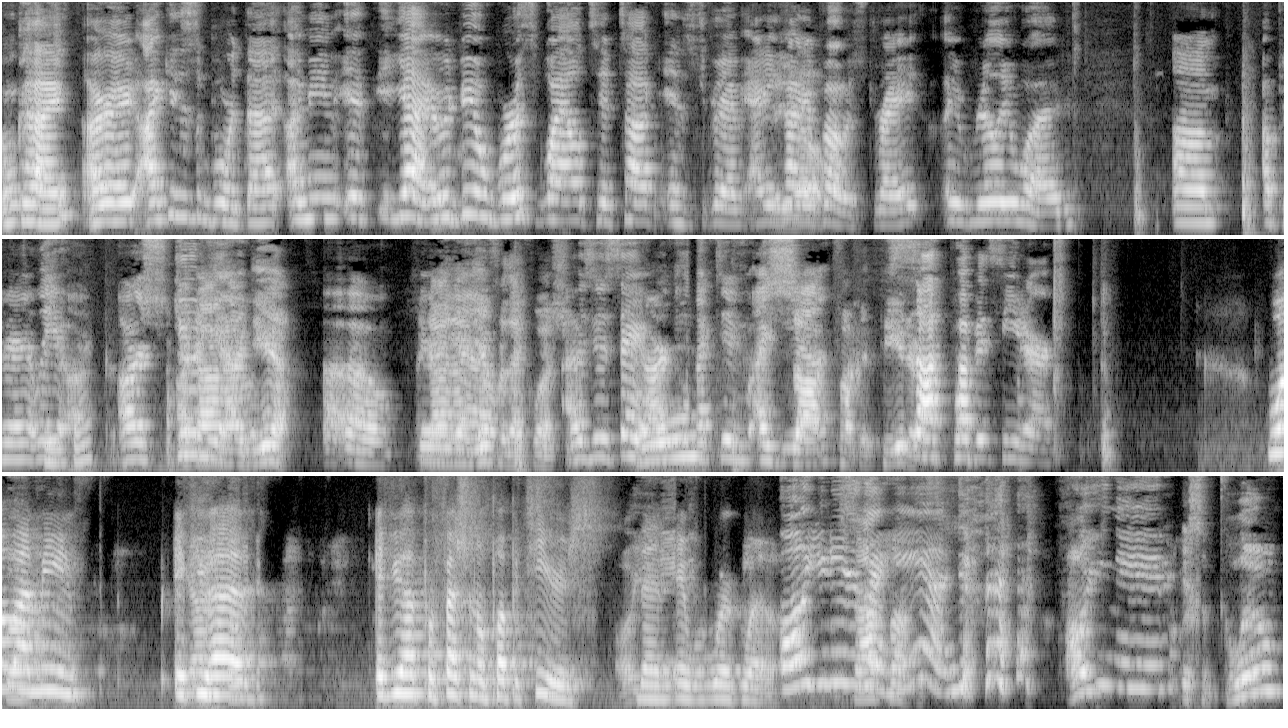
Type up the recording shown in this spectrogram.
Okay. All right. I can support that. I mean, it yeah, it would be a worthwhile TikTok, Instagram, any There you kind of post, right? It really would. Um, apparently Exactly. our I studio. got an idea. Uh oh. I got we an idea for that question. I was gonna say our Oh. collective idea. Sock puppet theater. Sock puppet theater. Well, I mean, if gotta you have to- if you have professional puppeteers, you then need- it would work well. All you need Sock is a puppet. hand. All you need is some glue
